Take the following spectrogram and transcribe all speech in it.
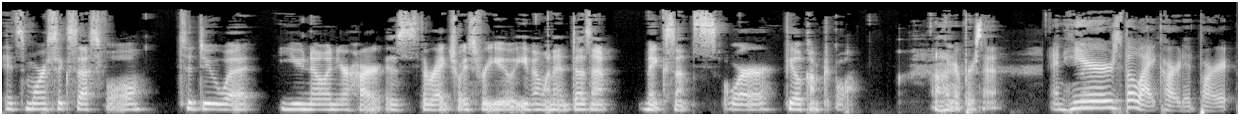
it's more successful to do what you know in your heart is the right choice for you, even when it doesn't make sense or feel comfortable. A hundred percent. And here's the lighthearted part.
